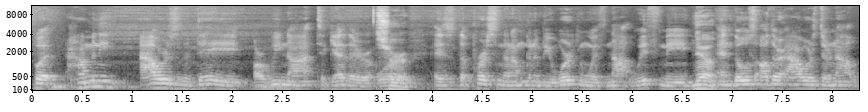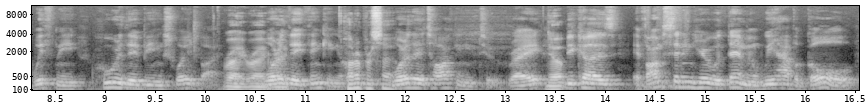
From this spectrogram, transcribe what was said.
But how many hours of the day are we not together? Or Sure. is the person that I'm going to be working with not with me? Yeah. And those other hours they're not with me, who are they being swayed by? Right, right, What are they thinking about? 100%. What are they talking to, right? Yep. Because if I'm sitting here with them and we have a goal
